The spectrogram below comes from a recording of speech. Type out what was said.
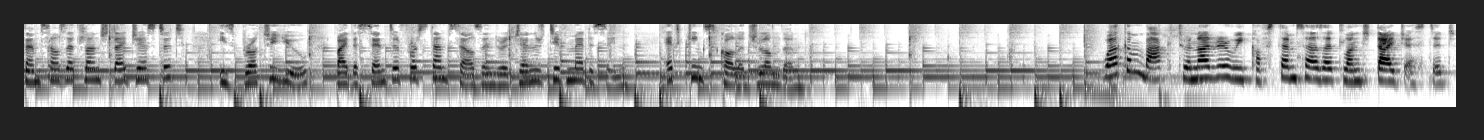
Stem Cells at Lunch Digested is brought to you by the Centre for Stem Cells and Regenerative Medicine at King's College London. Welcome back to another week of Stem Cells at Lunch Digested.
